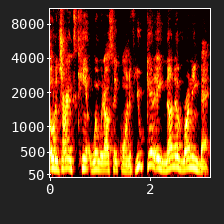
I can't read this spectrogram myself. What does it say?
oh the Giants can't win without Saquon. If you get another running back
